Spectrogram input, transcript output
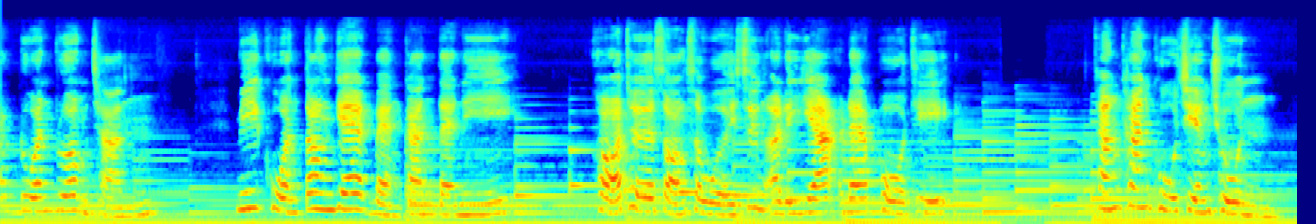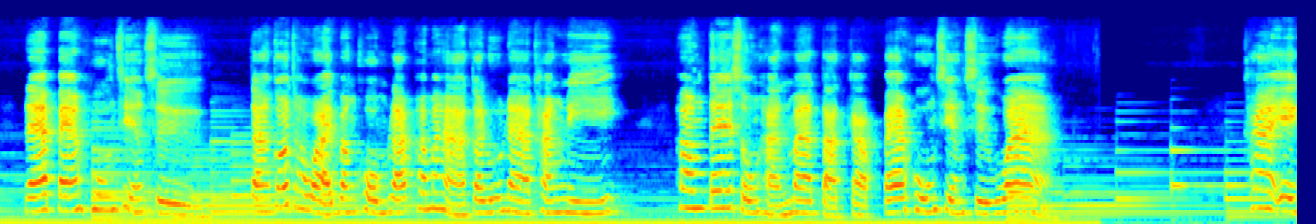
จน์ล้วนร่วมฉัน มีควรต้องแยกแบ่งกันแต่นี้ ขอเธอสองเสวยซึ่งอริยะและโพธิ ทั้งท่านครูเชียงชุน และแป้งฮุ้งเชียงสื่อ ต่างก็ถวายบังคมรับพระมหากรุณาครั้งนี้ฮ่องเต้ทรงหันมาตัดกับแป้ฮุ้งเชียงซือว่า ข้าเอง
